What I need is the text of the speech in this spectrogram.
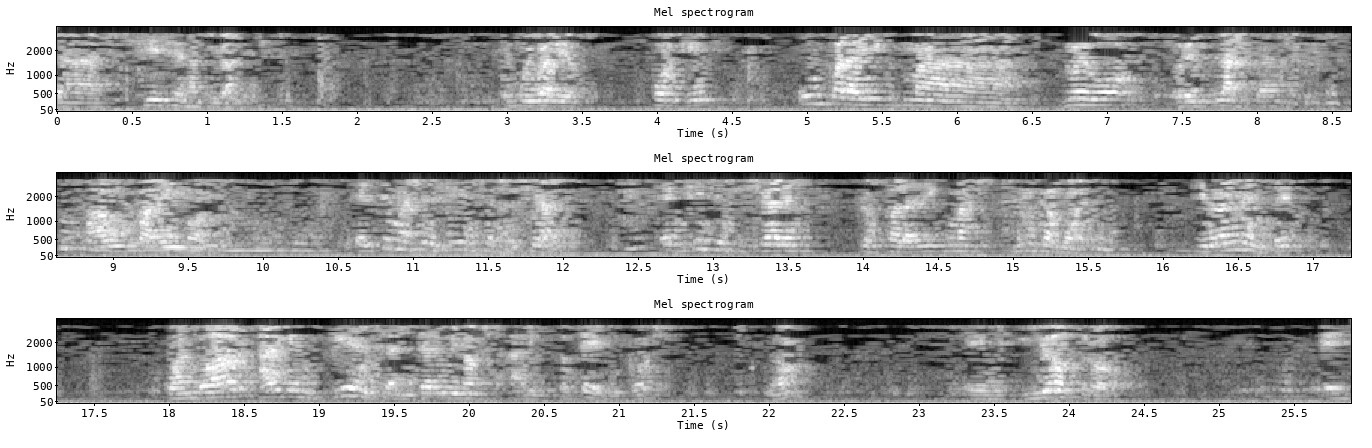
las ciencias naturales. Es muy válido, porque un paradigma nuevo reemplaza a un paradigma viejo. El tema es en ciencias sociales. En ciencias sociales los paradigmas nunca mueren. Y realmente, cuando al- alguien piensa en términos aristotélicos, ¿no? Eh, y otro es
